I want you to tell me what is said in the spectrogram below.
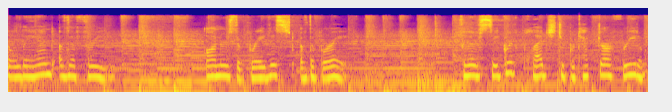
The land of the free honors the bravest of the brave for their sacred pledge to protect our freedoms,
